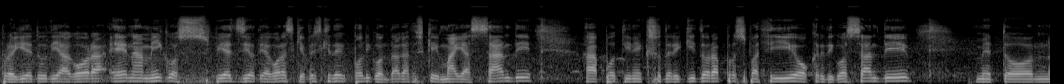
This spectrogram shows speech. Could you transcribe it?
Προηγείται του Διαγόρα ένα μήκος πιέζει ο Διαγόρα και βρίσκεται πολύ κοντά καθώς και η Μάγια Σάντι. Από την εξωτερική τώρα προσπαθεί ο κριτικός Σάντι με τον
